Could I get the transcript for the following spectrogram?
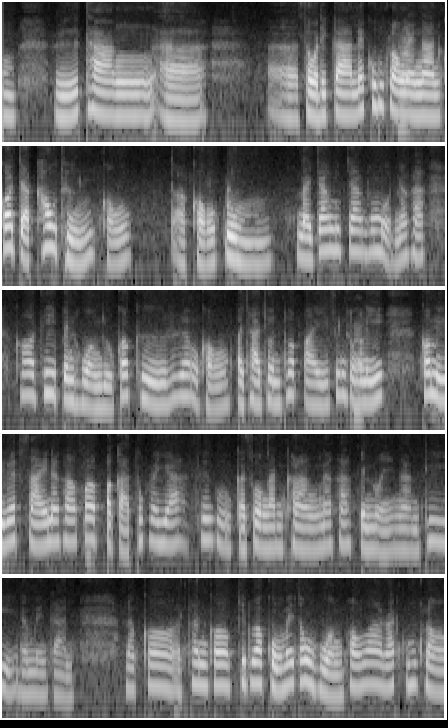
ม หรือทางอ่าอ่าสวัสดิการและคุ้มครองครับแรงงานก็จะเข้าถึงของอาของกลุ่มนายจ้างลูกจ้างทั้งหมดนะคะ ก็ที่เป็นห่วงอยู่ก็คือเรื่องของประชาชนทั่วไป ซึ่งตรงนี้ก็มีเว็บไซต์นะคะก็ประกาศทุกระยะ ซึ่งกระทรวงการคลังนะคะเป็นหน่วยงานที่ดำเนินการ แล้วก็ท่านก็คิดว่าคงไม่ต้องห่วง เพราะว่ารัฐคุ้มครอง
